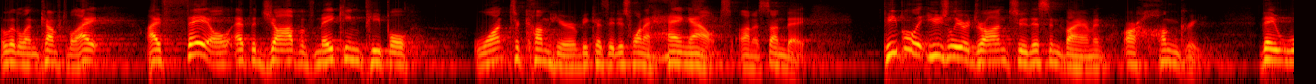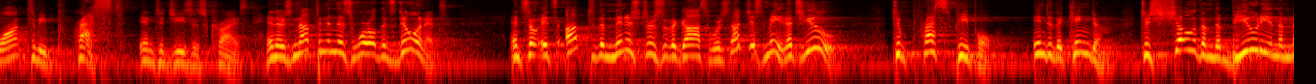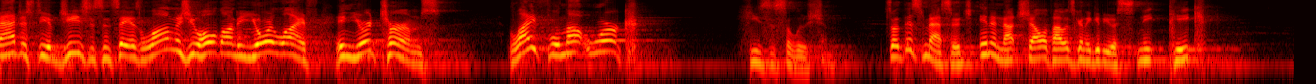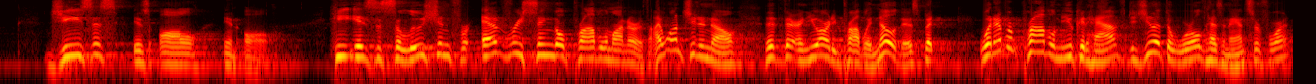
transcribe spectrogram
a little uncomfortable. I, I fail at the job of making people want to come here because they just want to hang out on a Sunday. People that usually are drawn to this environment are hungry. They want to be pressed into Jesus Christ. And there's nothing in this world that's doing it. And so it's up to the ministers of the gospel, it's not just me, that's you, to press people into the kingdom, to show them the beauty and the majesty of Jesus and say, as long as you hold on to your life in your terms, life will not work. He's the solution. So, this message, in a nutshell, if I was going to give you a sneak peek, Jesus is all in all. He is the solution for every single problem on earth. I want you to know that there, and you already probably know this, but whatever problem you could have, did you know that the world has an answer for it?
